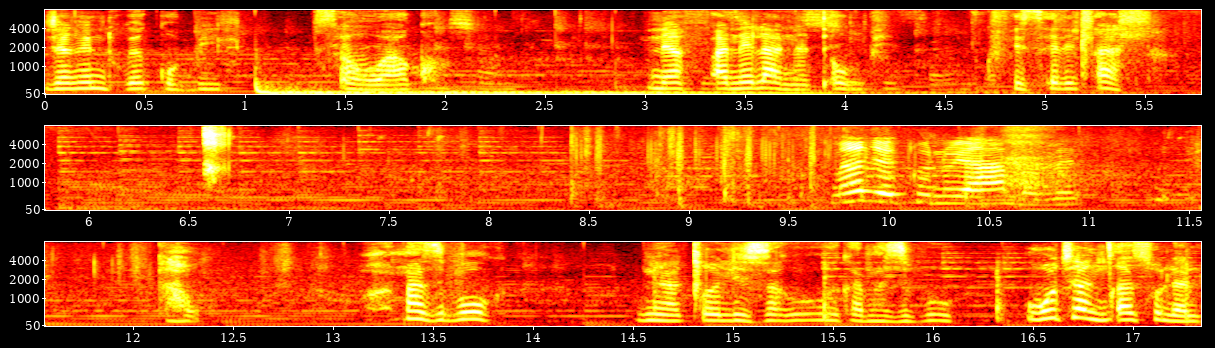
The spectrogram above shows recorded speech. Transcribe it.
njengenduku egobile? Sewakho. Niyafanelana ntombi. Kufisela ihlahla manje khona uyahamba vele. Hawu amazibuko ngiyaxolisa kuwe kamazibuko ukuthi angicasula lo.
